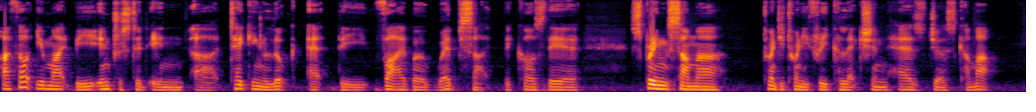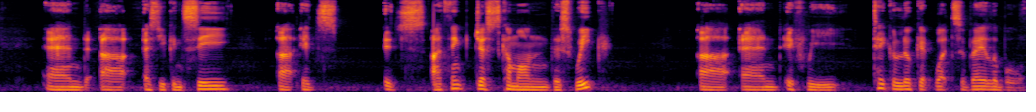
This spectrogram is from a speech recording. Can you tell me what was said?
I thought you might be interested in uh, taking a look at the Viberg website because their spring-summer 2023 collection has just come up. And uh, as you can see, uh, it's, it's I think, just come on this week. Uh, and if we take a look at what's available,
